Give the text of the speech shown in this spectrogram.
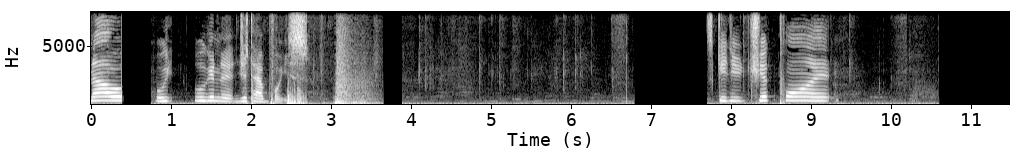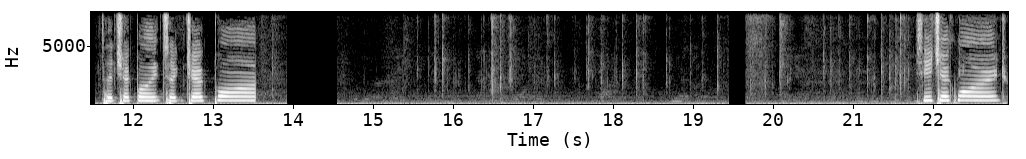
Now we we're gonna just have voice. Let's get a checkpoint. Set checkpoint, set checkpoint. See checkpoint.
